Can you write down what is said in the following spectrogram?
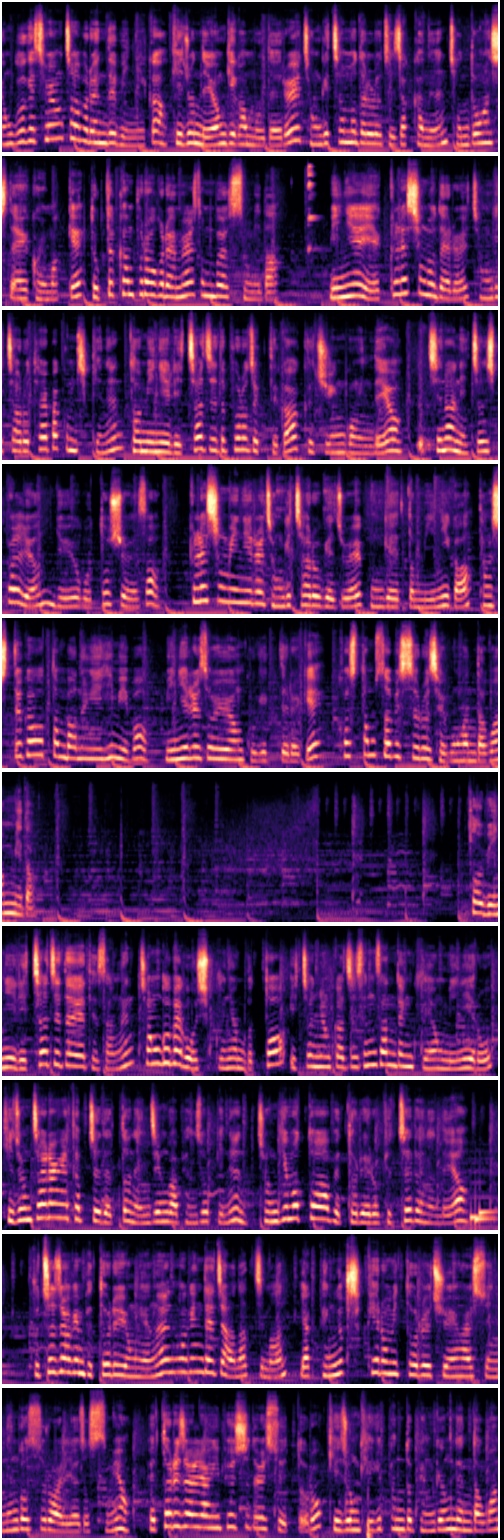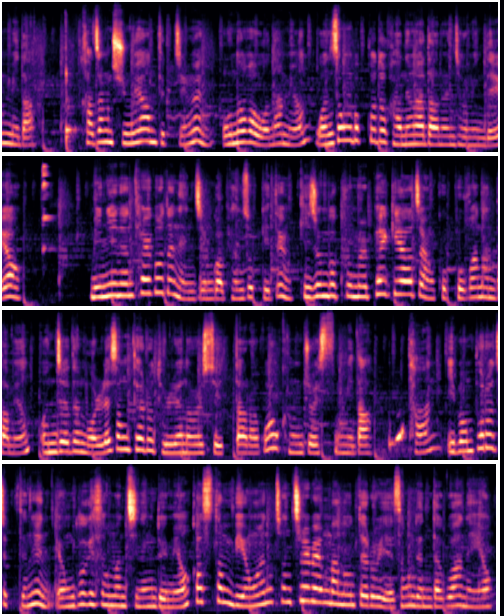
영국의 소형차 브랜드 미니가 기존 내연기관 모델을 전기차 모델로 제작하는 전동화 시대에 걸맞게 독특한 프로그램을 선보였습니다. 미니의 옛 클래식 모델을 전기차로 탈바꿈시키는 더 미니 리차지드 프로젝트가 그 주인공인데요. 지난 2018년 뉴욕 오토쇼에서 클래식 미니를 전기차로 개조해 공개했던 미니가 당시 뜨거웠던 반응에 힘입어 미니를 소유한 고객들에게 커스텀 서비스로 제공한다고 합니다. 더 미니 리차지드의 대상은 1959년부터 2000년까지 생산된 구형 미니로 기존 차량에 탑재됐던 엔진과 변속기는 전기 모터와 배터리로 교체되는데요. 구체적인 배터리 용량은 확인되지 않았지만 약 160km를 주행할 수 있는 것으로 알려졌으며 배터리 잔량이 표시될 수 있도록 기존 계기판도 변경된다고 합니다. 가장 중요한 특징은 오너가 원하면 원성 복구도 가능하다는 점인데요. 미니는 탈거된 엔진과 변속기 등 기존 부품을 폐기하지 않고 보관한다면 언제든 원래 상태로 돌려놓을 수 있다라고 강조했습니다. 단, 이번 프로젝트는 영국에서만 진행되며 커스텀 비용은 1,700만 원대로 예상된다고 하네요.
